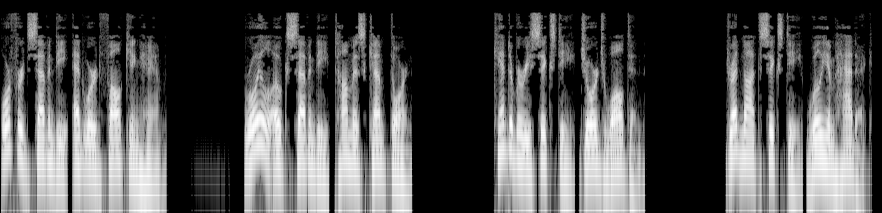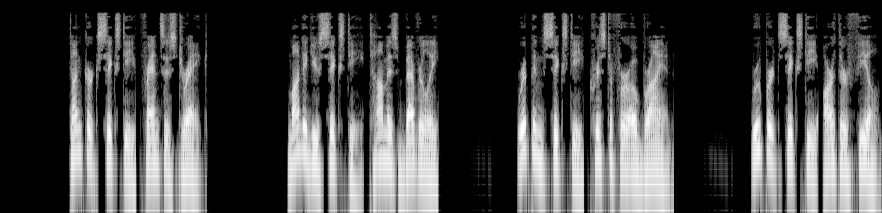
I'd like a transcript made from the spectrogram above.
Orford 70 Edward Falkingham. Royal Oak 70 Thomas Kempthorne. Canterbury 60 George Walton Dreadnought 60 William Haddock. Dunkirk 60 Francis Drake. Montague 60 Thomas Beverley. Ripon 60 Christopher O'Brien. Rupert 60 Arthur Field.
